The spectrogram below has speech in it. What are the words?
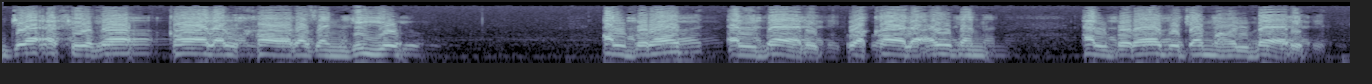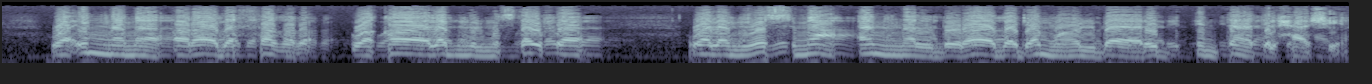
جاء في ضاء قال الخارزنجي البراد البارد وقال أيضا البراد جمع البارد وإنما أراد الثغر وقال ابن المستوفى ولم يسمع أن البراد جمع البارد انتهت الحاشية.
